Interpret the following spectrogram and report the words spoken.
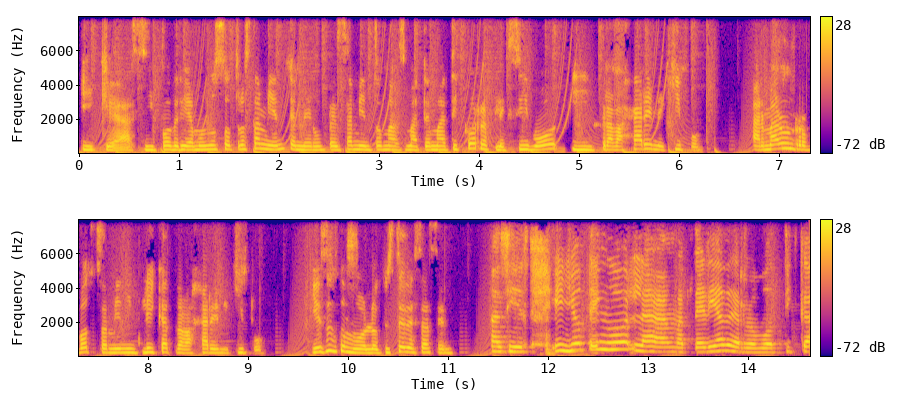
y que así podríamos nosotros también tener un pensamiento más matemático, reflexivo y trabajar en equipo. Armar un robot también implica trabajar en equipo. Y eso es como lo que ustedes hacen. Así es. Y yo tengo la materia de robótica,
